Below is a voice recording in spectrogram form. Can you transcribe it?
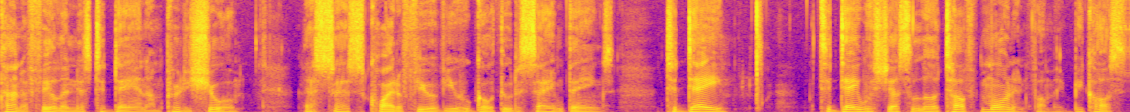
kind of feeling this today, and I'm pretty sure that's there's quite a few of you who go through the same things. Today, today was just a little tough morning for me because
